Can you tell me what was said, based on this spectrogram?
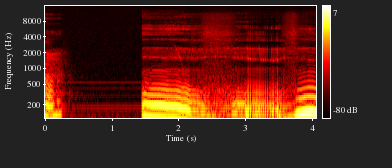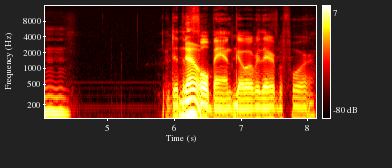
Or, Mm, did the No. full band go over there before?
